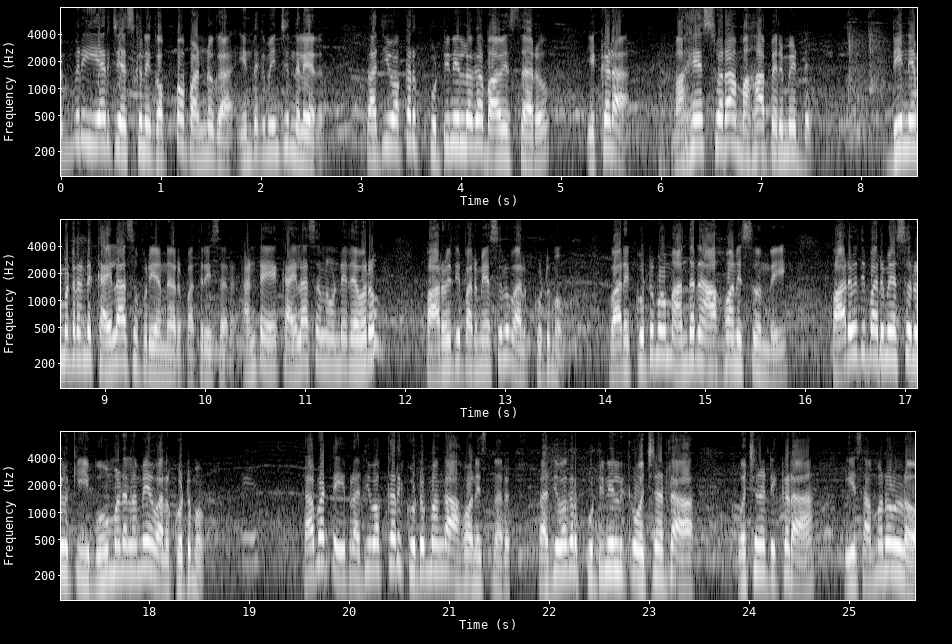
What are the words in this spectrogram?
ఎవ్రీ ఇయర్ చేసుకునే గొప్ప పండుగ. ఇంతకు మించింది లేదు. ప్రతి ఒక్కరు పుట్టినిల్లుగా భావిస్తారు. ఇక్కడ మహేశ్వర మహా పిరమిడ్ దీన్ని ఏమంటారంటే కైలాసపురి అన్నారు పత్రి సార్. అంటే కైలాసంలో ఉండేది ఎవరు? పార్వతీ పరమేశ్వరులు వారి కుటుంబం. వారి కుటుంబం అందరిని ఆహ్వానిస్తుంది. పార్వతీ పరమేశ్వరులకి ఈ భూమండలమే వాళ్ళ కుటుంబం. కాబట్టి ప్రతి ఒక్కరి కుటుంబంగా ఆహ్వానిస్తున్నారు. ప్రతి ఒక్కరు పుట్టినీళ్ళకి వచ్చినట్ల వచ్చినట్టు ఇక్కడ ఈ సంబరంలో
